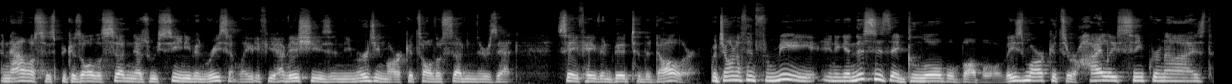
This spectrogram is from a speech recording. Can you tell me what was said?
analysis because all of a sudden, as we've seen even recently, if you have issues in the emerging markets, all of a sudden there's that safe haven bid to the dollar. But Jonathan, for me, and again, this is a global bubble. These markets are highly synchronized.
